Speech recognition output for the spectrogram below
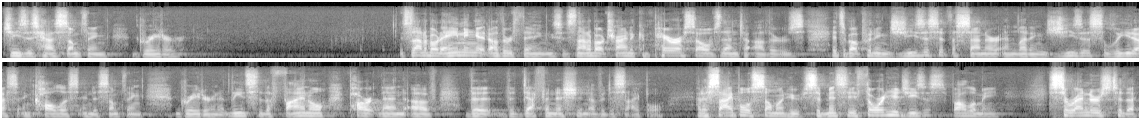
Jesus has something greater. It's not about aiming at other things. It's not about trying to compare ourselves then to others. It's about putting Jesus at the center and letting Jesus lead us and call us into something greater. And it leads to the final part then of the, the definition of a disciple. A disciple is someone who submits to the authority of Jesus, follow me, surrenders to the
